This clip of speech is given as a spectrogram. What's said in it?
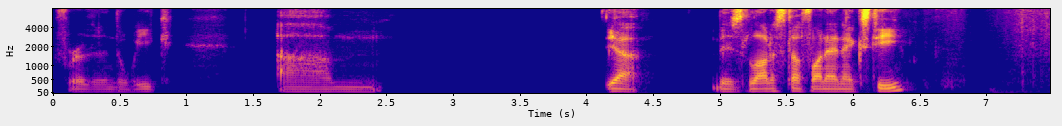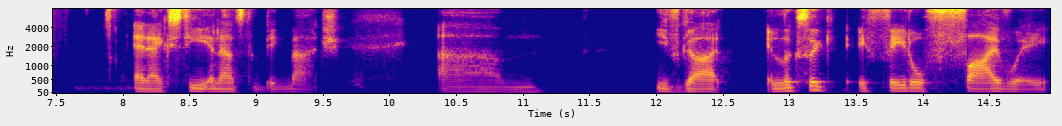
further in the week. Um, yeah, there's a lot of stuff on NXT. NXT announced the big match. Um, you've got it looks like a fatal five way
